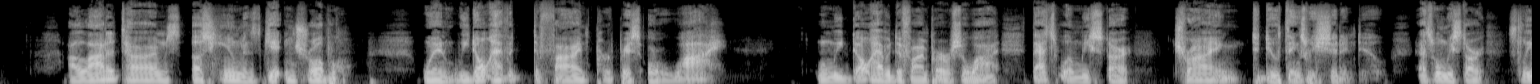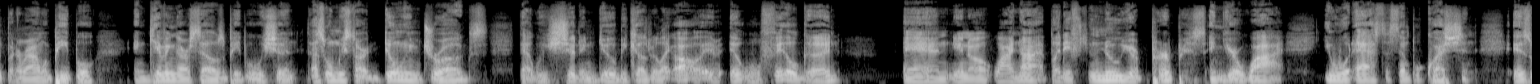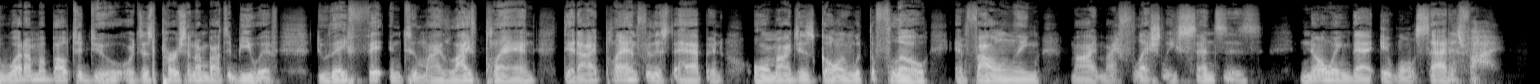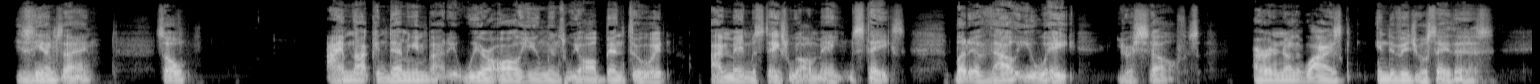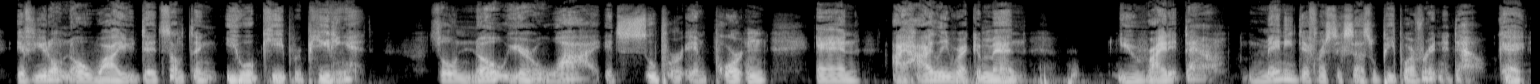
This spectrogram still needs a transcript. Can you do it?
A lot of times us humans get in trouble when we don't have a defined purpose or why. When we don't have a defined purpose or why, that's when we start trying to do things we shouldn't do. That's when we start sleeping around with people and giving ourselves to people we shouldn't. That's when we start doing drugs that we shouldn't do because we're like, oh, it, it will feel good. And, you know, why not? But if you knew your purpose and your why, you would ask the simple question Is what I'm about to do or this person I'm about to be with, do they fit into my life plan? Did I plan for this to happen? Or am I just going with the flow and following my, my fleshly senses, knowing that it won't satisfy? You see what I'm saying? So I am not condemning anybody. We are all humans. We all been through it. I've made mistakes. We all made mistakes. But evaluate yourselves. I heard another wise individual say this. If you don't know why you did something, you will keep repeating it. So know your why. It's super important. And I highly recommend you write it down. Many different successful people have written it down. Okay.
